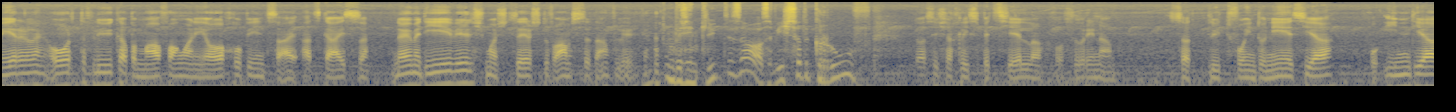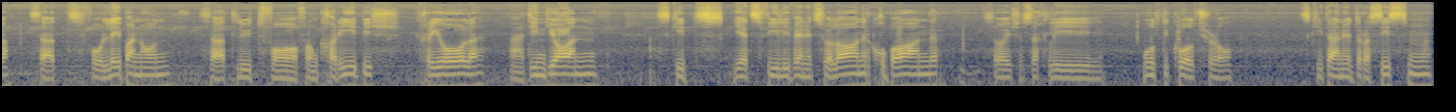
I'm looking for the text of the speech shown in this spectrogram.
mehreren Orten fliegen, aber am Anfang, als ich angekommen bin, hat es geheißen, nicht mehr die willst, musst du zuerst auf Amsterdam fliegen. Und wie sind die Leute so? Also wie ist so der Groove? Das ist ein bisschen spezieller von Suriname. Es hat Leute von Indonesien, von Indien, es hat von Lebanon, es hat Leute von, vom Karibisch, Kreolen, äh, die Indianer. Es gibt jetzt viele Venezolaner, Kubaner. So ist es ein bisschen multicultural. Es gibt auch nicht Rassismus.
